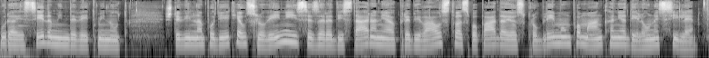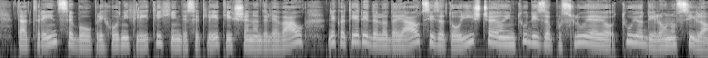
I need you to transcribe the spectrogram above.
Ura je 7 in 9 minut. Številna podjetja v Sloveniji se zaradi staranja prebivalstva spopadajo s problemom pomankanja delovne sile. Ta trend se bo v prihodnjih letih in desetletjih še nadaljeval, nekateri delodajalci zato iščejo in tudi zaposlujejo tujo delovno silo.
